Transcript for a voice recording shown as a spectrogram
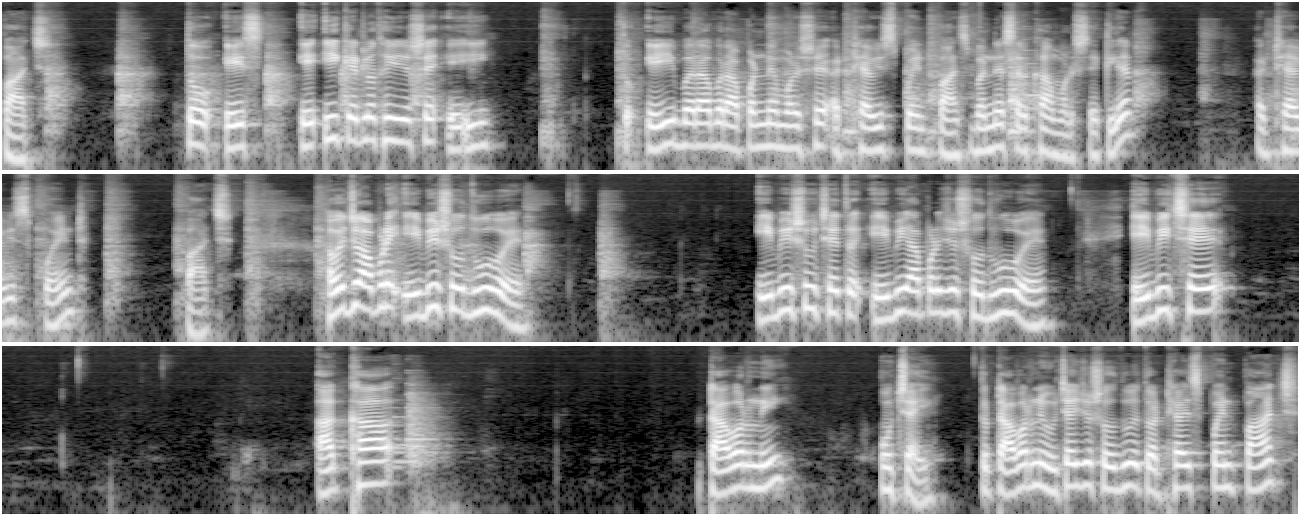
પાંચ. તો એ એ કેટલો થઈ જશે? એ તો એ બરાબર આપણને મળશે અઠ્યાવીસ પોઈન્ટ પાંચ. બંને સરખા મળશે ક્લિયર અઠ્યાવીસ પોઈન્ટ પાંચ. હવે જો આપણે એ બી શોધવું હોય, એ બી શું છે? તો એ બી આપણે જો શોધવું હોય, એ બી છે આખા ટાવરની ઊંચાઈ. તો ટાવરની ઊંચાઈ જો શોધવું હોય તો અઠ્યાવીસ પોઈન્ટ પાંચ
